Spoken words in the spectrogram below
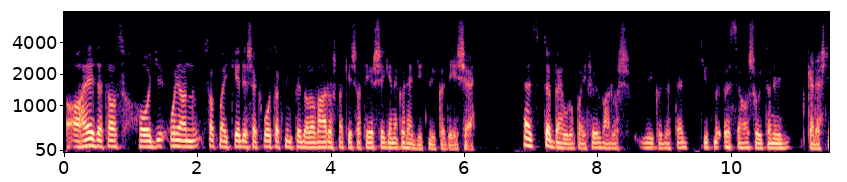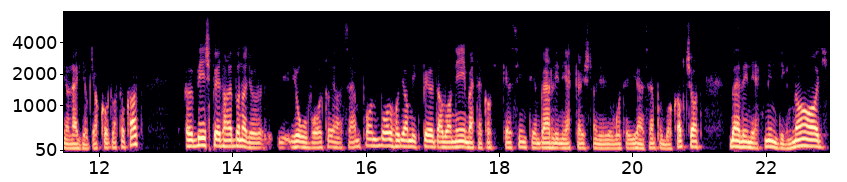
a helyzet az, hogy olyan szakmai kérdések voltak, mint például a városnak és a térségének az együttműködése. Ez több európai főváros működött együtt összehasonlítani, hogy keresni a legjobb gyakorlatokat. Bécs például ebben nagyon jó volt olyan szempontból, hogy amik például a németek, akikkel szintén berliniekkel is nagyon jó volt hogy ilyen szempontból kapcsolat, berliniek mindig nagy,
